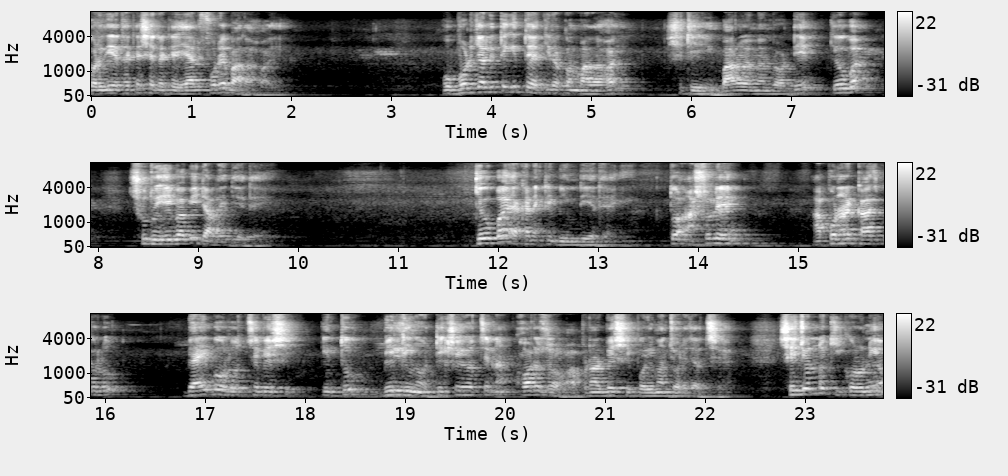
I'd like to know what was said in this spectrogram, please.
করে দিয়ে থাকে, সেটাকে এয়ার ফোরে বাঁধা হয়। উপর জালিতে কিন্তু একই রকম বাঁধা হয়, সেটি বারো এম এম রড দিয়ে, কেউ বা শুধু এইভাবেই ডালাই দিয়ে দেয়। কেউ বা এখানে একটি বিম দিয়ে দেয়। তো আসলে আপনার কাজগুলো ব্যয়বহুল হচ্ছে বেশি, কিন্তু বিল্ডিংও টিকসই হচ্ছে না, খরচও আপনার বেশি পরিমাণ চলে যাচ্ছে। সেই জন্য কী করণীয়?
